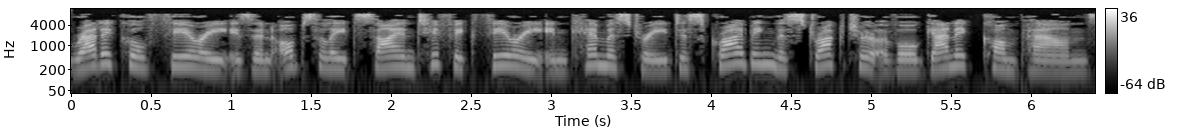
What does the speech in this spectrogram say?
Radical theory is an obsolete scientific theory in chemistry describing the structure of organic compounds.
